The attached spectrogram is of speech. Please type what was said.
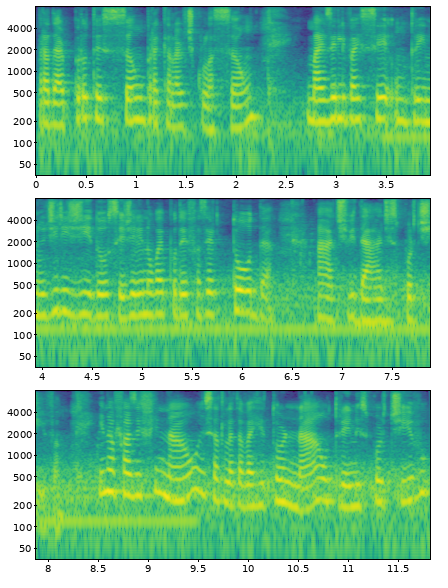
para dar proteção para aquela articulação mas ele vai ser um treino dirigido, ou seja, ele não vai poder fazer toda a atividade esportiva. E na fase final, esse atleta vai retornar ao treino esportivo,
